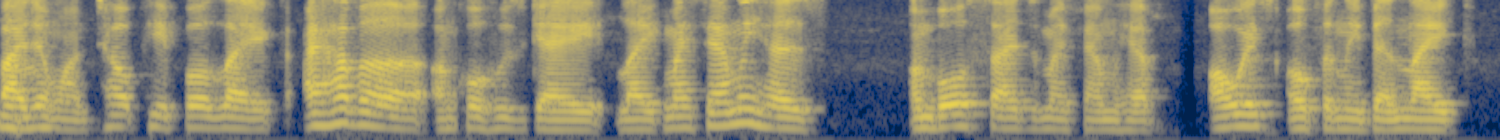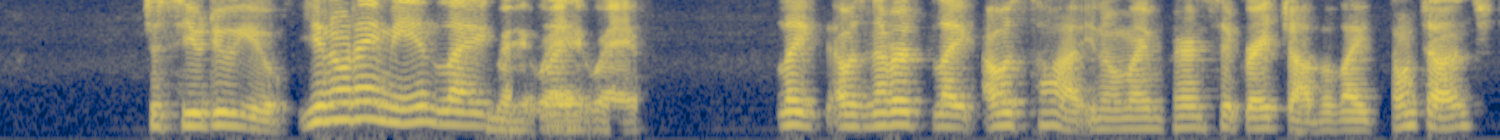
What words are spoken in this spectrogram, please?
but I Mhm. didn't want to tell people. Like, I have a uncle who's gay. Like, my family has, on both sides of my family, have always openly been like, just you do you. You know what I mean? Like, Right, like, right, right. like I was never like I was taught. You know, my parents did a great job of like, don't judge,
